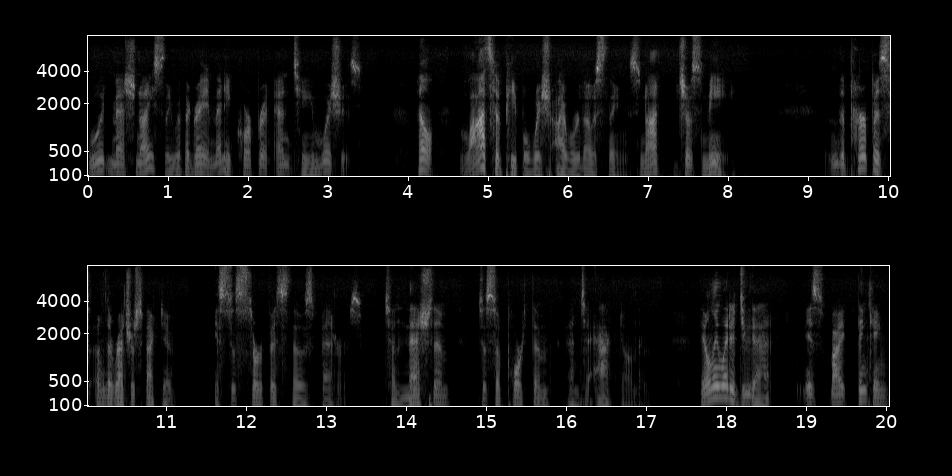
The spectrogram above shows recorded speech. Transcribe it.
would mesh nicely with a great many corporate and team wishes. Hell, lots of people wish I were those things, not just me. The purpose of the retrospective is to surface those betters, to mesh them, to support them, and to act on them. The only way to do that is by thinking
